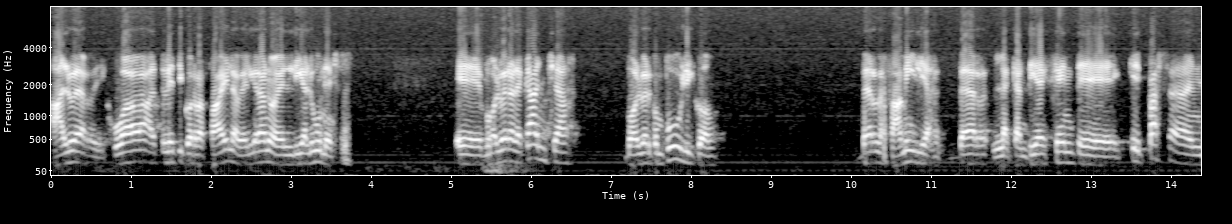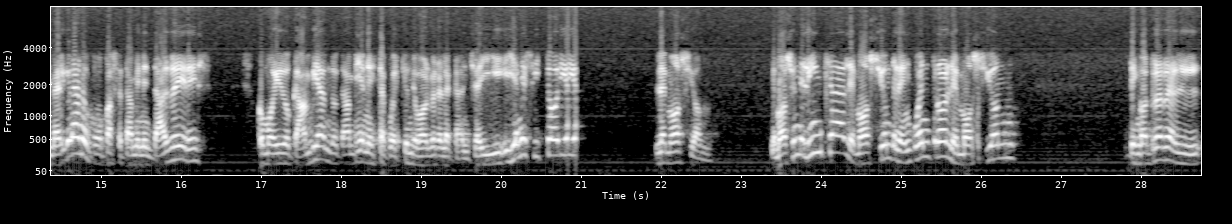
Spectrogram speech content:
Alberdi, jugaba Atlético Rafael a Belgrano el día lunes. Eh, volver a la cancha, volver con público, ver las familias, ver la cantidad de gente que pasa en Belgrano, como pasa también en Talleres, cómo ha ido cambiando también esta cuestión de volver a la cancha. Y, en esa historia, la emoción. La emoción del hincha, la emoción del encuentro, la emoción de encontrar al,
